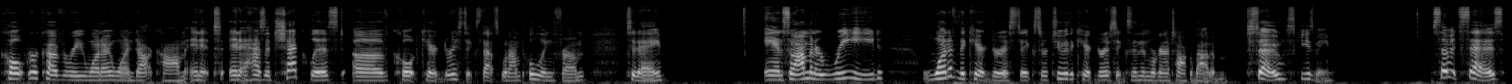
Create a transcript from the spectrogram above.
cultrecovery101.com and it and it has a checklist of cult characteristics. That's what i'm pulling from today. And so i'm going to read one of the characteristics or two of the characteristics and then we're going to talk about them so excuse me. So it says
